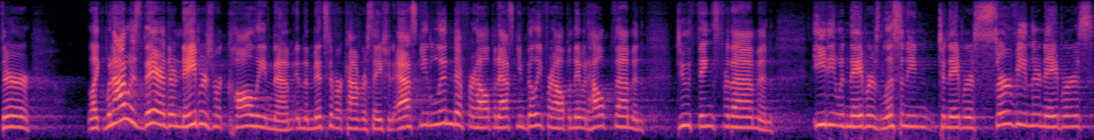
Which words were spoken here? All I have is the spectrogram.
They're like when I was there, their neighbors were calling them in the midst of our conversation, asking Linda for help and asking Billy for help, and they would help them and do things for them and eating with neighbors, listening to neighbors, serving their neighbors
